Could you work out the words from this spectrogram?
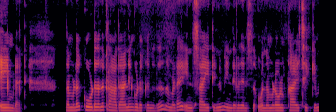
aimed at നമ്മൾ കൂടുതൽ പ്രാധാന്യം കൊടുക്കുന്നത് നമ്മുടെ ഇൻസൈറ്റിനും ഇന്റലിജൻസും നമ്മുടെ ഉൾക്കാഴ്ചയ്ക്കും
